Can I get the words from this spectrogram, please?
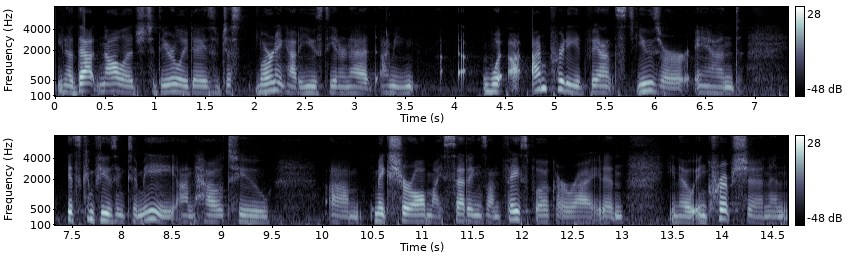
you know, that knowledge to the early days of just learning how to use the internet. I mean, I'm pretty advanced user, and it's confusing to me on how to um, make sure all my settings on Facebook are right, and you know, encryption, and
